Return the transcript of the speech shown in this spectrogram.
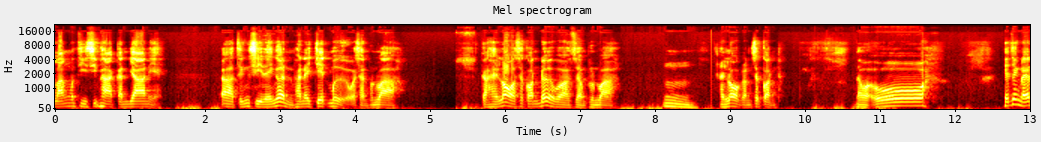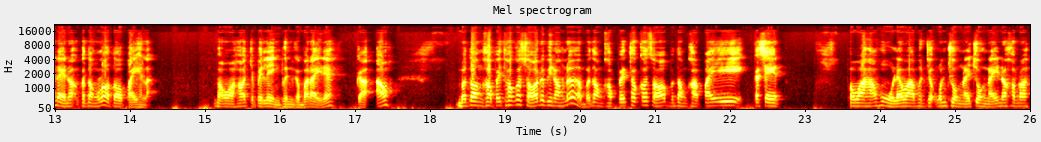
หลังวันที่15กันยาเนี่ยอ่าถึงสิได้เงินภายใน7มือว่าซั่นพิ่นว่าก็ให้รอซะก่อนเด้อว่าซั่นพิ่นว่า อืม ให้รอกันซะก่อน นะว่าโอ้เฮ็ดจังไดได้เนาะก็ต้องรอต่อไปหั่นล่ะเพราะว่าเขาจะไปเร่งเพิ่นก็บ่ได้เด้ก็เอาบ่ต้องเข้าไปทกสเด้อพี่น้องเด้อบ่ต้องเข้าไปทกสบ่ต้องเข้าไปเกษตร เพราะว่าเฮาฮู้แล้วว่าเพิ่นจะโอนช่วงไหนช่วงไหนเนาะครับเนาะ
